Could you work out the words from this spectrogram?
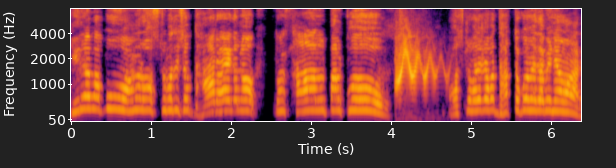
বাপু? আমার অস্ত্রপাতি সব ধার হয়ে গেল। তোমার সাল পালকো। অস্ত্রপাতির আবার ধার তো কমে যাবে না আমার।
